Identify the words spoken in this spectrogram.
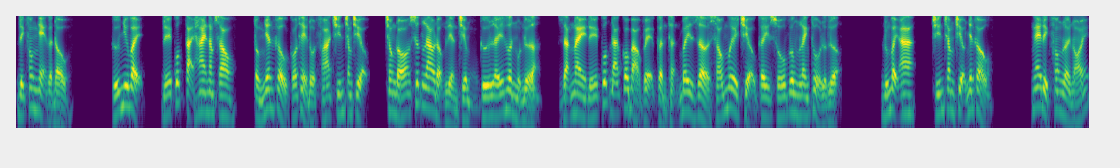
Địch phong nhẹ gật đầu. Cứ như vậy, đế quốc tại hai năm sau, tổng nhân khẩu có thể đột phá chín trăm triệu, trong đó sức lao động liền chiếm cứ lấy hơn một nửa, dạng này đế quốc đã có bảo vệ cẩn thận bây giờ sáu mươi triệu cây số vương lãnh thổ lực lượng. Đúng vậy a, chín trăm triệu nhân khẩu nghe địch phong lời nói,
